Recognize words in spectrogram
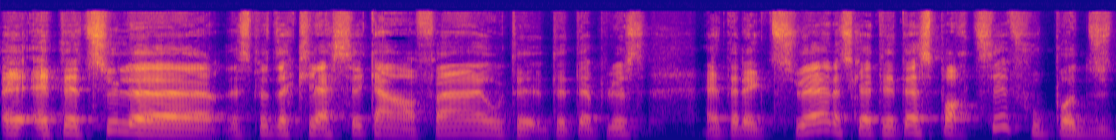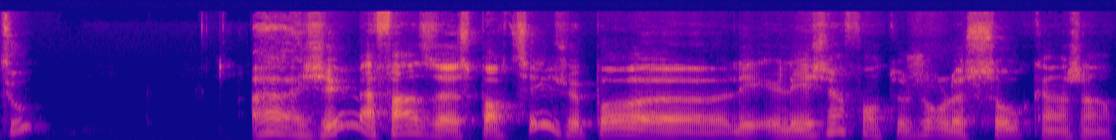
Étais-tu l'espèce de classique enfant ou tu étais plus intellectuel? Est-ce que tu étais sportif ou pas du tout? Ah, j'ai eu ma phase sportive. Je veux pas. Euh, les, les, gens font toujours le saut quand j'en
